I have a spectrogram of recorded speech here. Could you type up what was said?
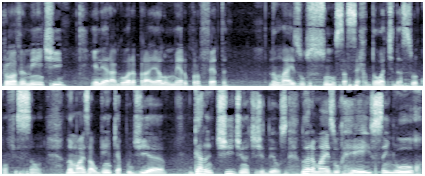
Provavelmente ele era agora para ela um mero profeta, não mais um sumo sacerdote da sua confissão, não mais alguém que a podia garantir diante de Deus, não era mais o rei, senhor,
